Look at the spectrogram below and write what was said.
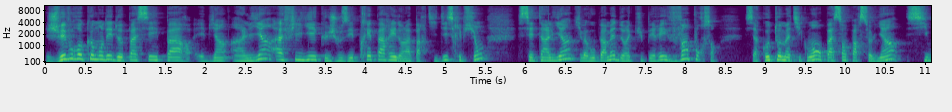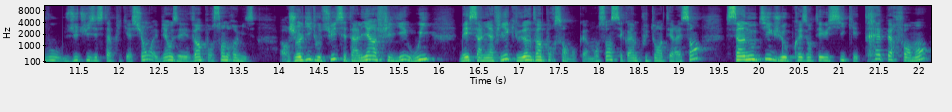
je vais vous recommander de passer par eh bien, un lien affilié que je vous ai préparé dans la partie description. C'est un lien qui va vous permettre de récupérer 20%. C'est-à-dire qu'automatiquement, en passant par ce lien, si vous utilisez cette application, eh bien, vous avez 20% de remise. Alors, je le dis tout de suite, c'est un lien affilié, oui, mais c'est un lien affilié qui vous donne 20%. Donc, à mon sens, c'est quand même plutôt intéressant. C'est un outil que je vais vous présenter ici qui est très performant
